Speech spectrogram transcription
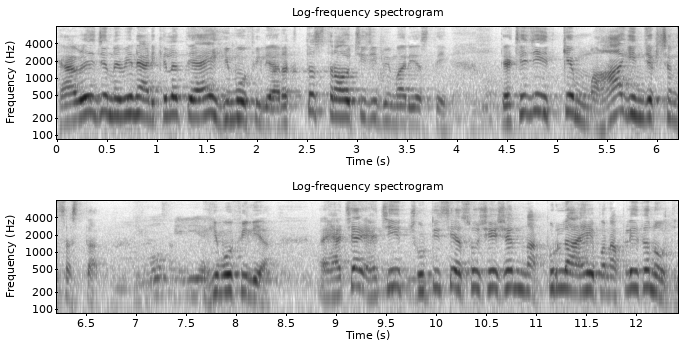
ह्यावेळेस जे नवीन ॲड केलं ते आहे हिमोफिलिया रक्तस्रावाची जी बिमारी असते त्याचे जे इतके महाग इंजेक्शन्स असतात. हिमोफिलिया ह्याच्या ह्याची छोटीशी असोसिएशन नागपूरला आहे पण आपल्या इथं नव्हती.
